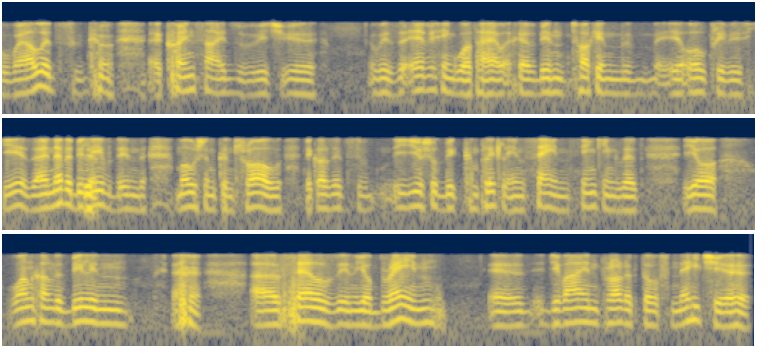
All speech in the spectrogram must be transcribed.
well, it coincides with uh, with everything what I have been talking all previous years. I never believed yeah. in motion control because it's you should be completely insane thinking that your 100 billion uh, cells in your brain, uh, divine product of nature.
